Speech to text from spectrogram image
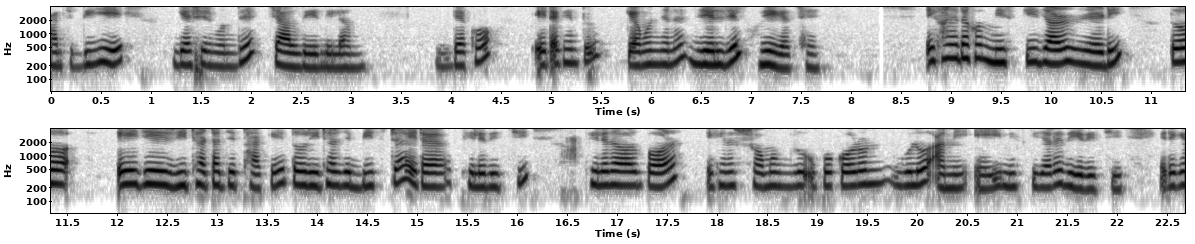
আঁচ দিয়ে গ্যাসের মধ্যে চাল দিয়ে দিলাম। দেখো এটা কিন্তু কেমন যেন জেল জেল হয়ে গেছে। এখানে দেখো মিষ্টি জার রেডি তো এই যে রিঠাটা যে থাকে, তো রিঠার যে বীজটা, এটা ফেলে দিচ্ছি। ফেলে দেওয়ার পর এখানে সমগ্র উপকরণগুলো আমি এই মিষ্টি জারে দিয়ে দিচ্ছি। এটাকে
